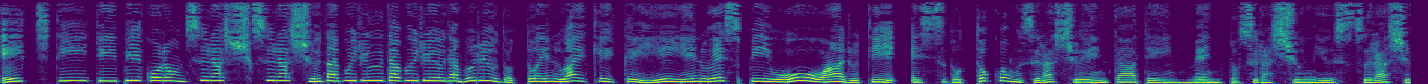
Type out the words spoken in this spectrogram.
http コロンスラッシュスラッシュ www.nikkansports.com スラッシュ entertainment スラッシュニューススラッシュ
